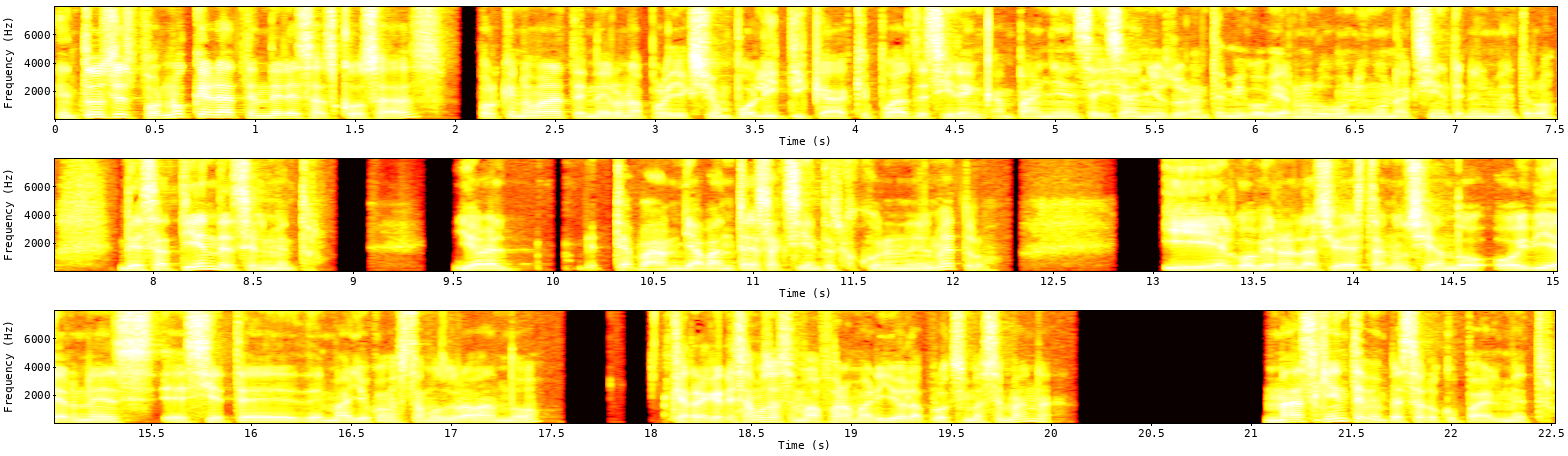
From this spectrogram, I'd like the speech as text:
Entonces, por no querer atender esas cosas, porque no van a tener una proyección política que puedas decir en campaña en seis años durante mi gobierno no hubo ningún accidente en el metro, desatiendes el metro. Y ahora te van, ya van tres accidentes que ocurren en el metro. Y el gobierno de la ciudad está anunciando hoy viernes 7 eh, de mayo, cuando estamos grabando, que regresamos a semáforo amarillo la próxima semana. Más gente va a empezar a ocupar el metro,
